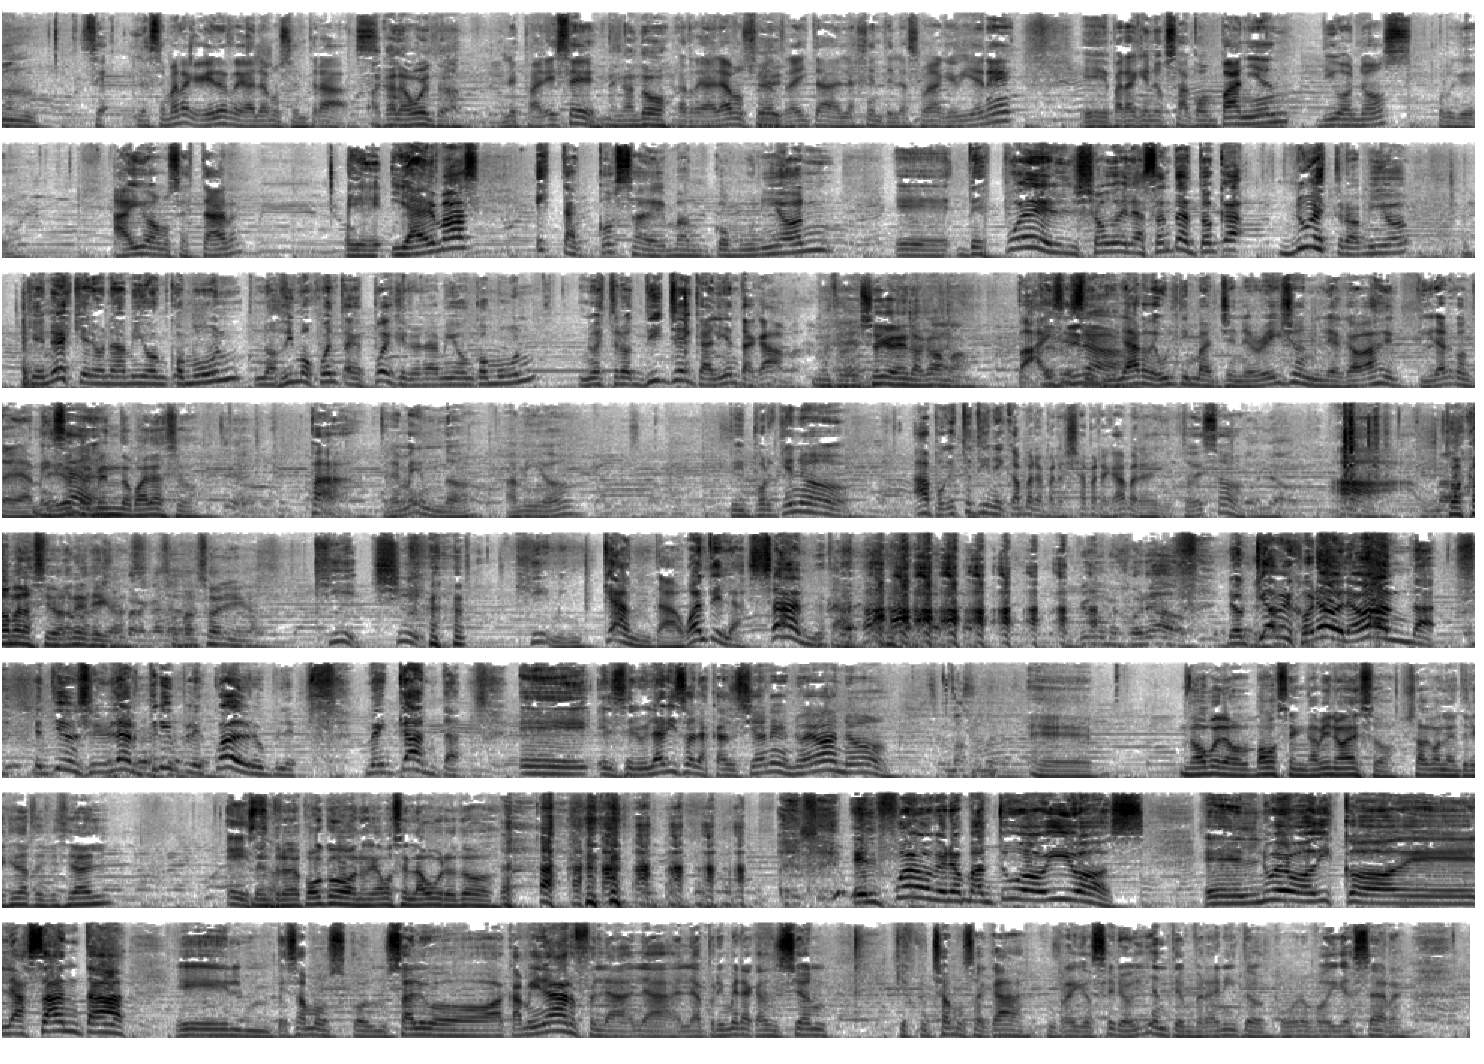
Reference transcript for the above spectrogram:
se- la semana que viene regalamos entradas. Acá a la vuelta. ¿Les parece? Me encantó. Le regalamos una entradita a la gente la semana que viene eh, para que nos acompañen. Digo nos, porque ahí vamos a estar. Eh, y además, esta cosa de mancomunión, eh, después del show de la Santa toca nuestro amigo, que no es que era un amigo en común, nos dimos cuenta después que era un amigo en común, nuestro DJ Calienta Cama. Nuestro en la cama. Pa, ese Termina- celular de última generation le acabas de tirar contra la Me dio mesa. tremendo palazo. Pa, tremendo, amigo. ¿Y por qué no? Ah, porque esto tiene cámara para allá, para acá, para todo eso. Ah, Todas cámaras cibernéticas, supersónicas. qué che. Qué, me encanta. Aguante la santa. Hemos mejorado. Lo que ha mejorado la banda. Que tiene un celular triple, cuádruple. Me encanta. Eh, ¿El celular hizo las canciones nuevas? No. Eh, no, pero vamos en camino a eso. Ya con la inteligencia artificial. Eso. Dentro de poco nos quedamos en laburo todos. El fuego que nos mantuvo vivos. El nuevo disco de La Santa Eh, empezamos con Salgo a Caminar, fue la, la- la primera canción que escuchamos acá en Radio Cero, bien tempranito, como no podía ser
